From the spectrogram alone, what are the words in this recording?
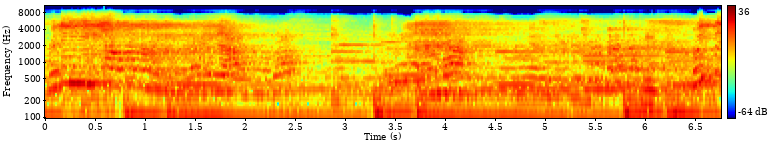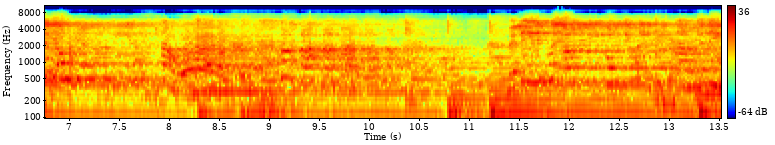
Naliligaw ka na ngayon. Naliligaw? Yan. Uy, sayaw yan. Stop. Dali, sayaw na ng konti ulit lang. Dali.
